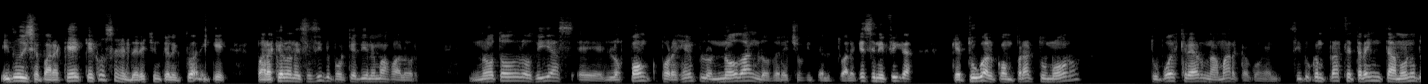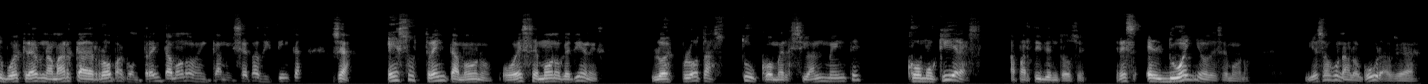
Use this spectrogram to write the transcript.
Y tú dices, ¿para qué? ¿Qué cosa es el derecho intelectual? ¿Y qué, para qué lo necesito y por qué tiene más valor? No todos los días eh, los punk, por ejemplo, no dan los derechos intelectuales. ¿Qué significa? Que tú al comprar tu mono, tú puedes crear una marca con él. Si tú compraste 30 monos, tú puedes crear una marca de ropa con 30 monos en camisetas distintas. O sea, esos 30 monos o ese mono que tienes, lo explotas tú comercialmente como quieras a partir de entonces. Eres el dueño de ese mono. Y eso es una locura, o sea,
